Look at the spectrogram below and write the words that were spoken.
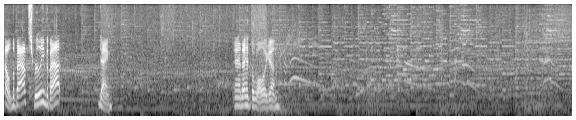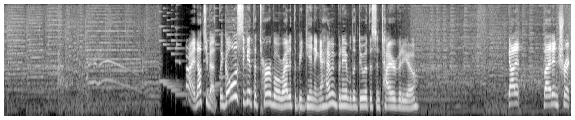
Oh, the bats? Really? The bat? Dang. And I hit the wall again. Not too bad. The goal is to get the turbo right at the beginning. I haven't been able to do it this entire video. Got it. But I didn't trick.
